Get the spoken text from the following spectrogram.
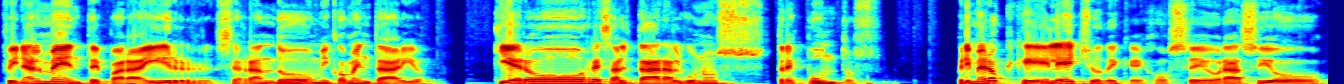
Finalmente, para ir cerrando mi comentario, quiero resaltar algunos tres puntos. Primero que el hecho de que José Horacio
